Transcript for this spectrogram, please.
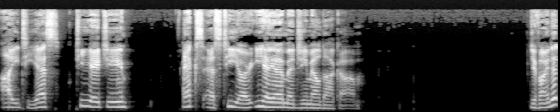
I-T-S-T-H-E-X-S-T-R-E-A-M at gmail.com. Did you find it?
